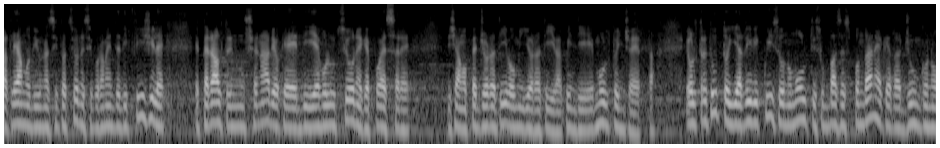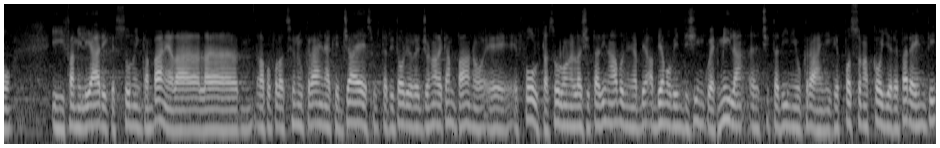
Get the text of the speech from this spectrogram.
Parliamo di una situazione sicuramente difficile e peraltro in uno scenario che è di evoluzione che può essere diciamo, peggiorativa o migliorativa, quindi molto incerta. E oltretutto gli arrivi qui sono molti su base spontanea che raggiungono i familiari che sono in Campania, la, la, la, popolazione ucraina che già è sul territorio regionale campano è, è folta, solo nella città di Napoli abbiamo 25.000 eh, cittadini ucraini che possono accogliere parenti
